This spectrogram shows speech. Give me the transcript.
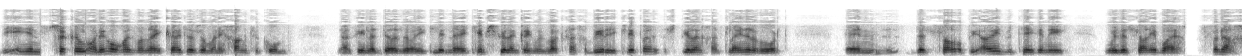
die enjin sukkel aan die oggend wanneer hy kyk as om aan die gang te kom, dan kan jy net deur die klip na die klipspeling kyk want wat gaan gebeur as die klippe speling gaan kleiner word en dit sal op die einde beteken nie word dit sal nie baie vinnig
